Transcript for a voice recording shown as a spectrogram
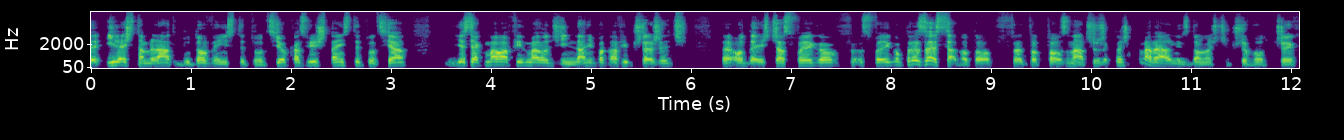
e, ileś tam lat budowy instytucji. Okazuje się, że ta instytucja jest jak mała firma rodzinna, nie potrafi przeżyć odejścia swojego, swojego prezesa. No to, to, to znaczy, że ktoś nie ma realnych zdolności przywódczych,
